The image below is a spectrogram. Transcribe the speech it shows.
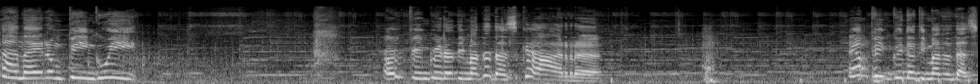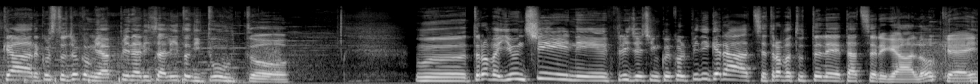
Ah, ma era un pinguino! È il pinguino di Madagascar! È un pinguino di Madagascar! Questo gioco mi ha appena risalito di tutto! Uh, trova gli uncini, frigge 5 colpi di grazia, trova tutte le tazze regalo, ok.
